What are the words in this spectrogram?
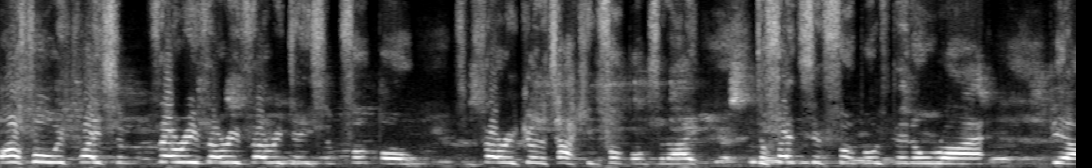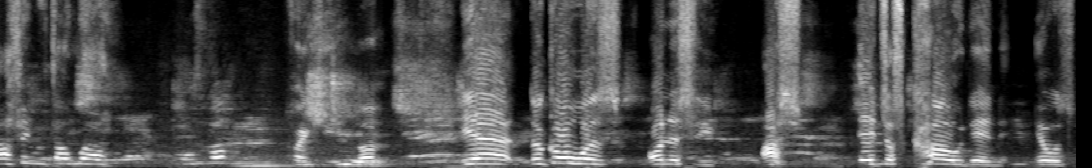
I thought we played some very, very, very decent football. Some very good attacking football today. Defensive football's been all right. But yeah, I think we've done well. Thank you. Um, yeah, the goal was honestly, us. It just curled in. It was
